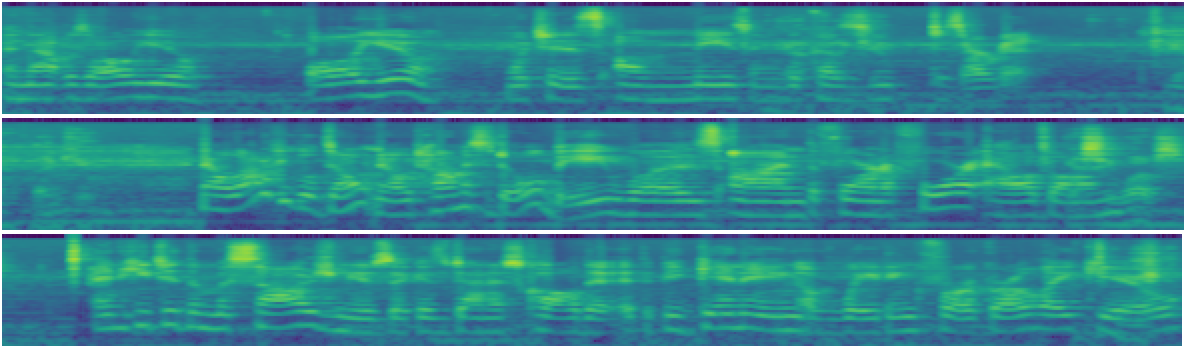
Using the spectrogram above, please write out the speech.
And that was all you. All you, which is amazing Yeah, because you. you. deserve it. Yeah, thank you. Now, a lot of people don't know Thomas Dolby was on the Foreigner 4 album. Yes, he was. And he did the massage music, as Dennis called it, at the beginning of Waiting for a Girl Like You.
